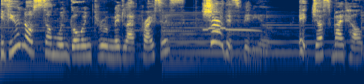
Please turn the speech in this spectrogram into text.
If you know someone going through midlife crisis, share this video. It just might help.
